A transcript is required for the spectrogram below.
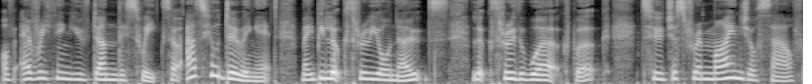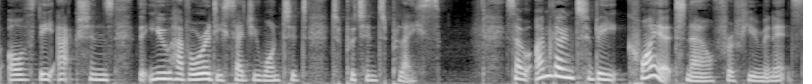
of everything you've done this week. So as you're doing it maybe look through your notes look through the workbook to just remind yourself of the actions that you have already said you wanted to put into place so I'm going to be quiet now for a few minutes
